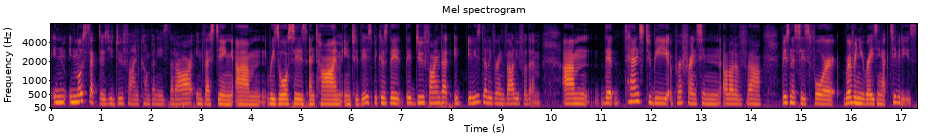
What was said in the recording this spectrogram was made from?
in in most sectors, you do find companies that are investing um, resources and time into this because they, they do find that it, it is delivering value for them. Um, there tends to be a preference in a lot of uh, businesses for revenue raising activities.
